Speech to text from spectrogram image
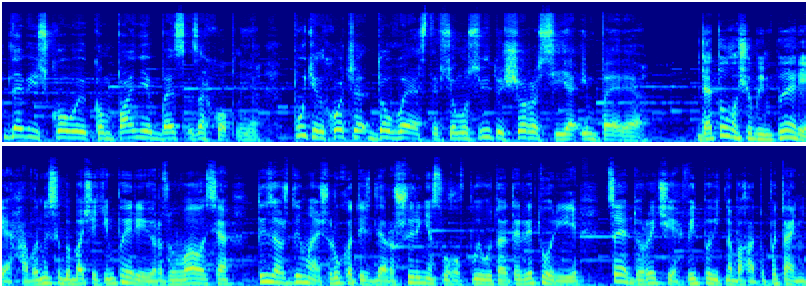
для військової кампанії без захоплення. Путін хоче довести всьому світу, що Росія імперія. Для того, щоб імперія, а вони себе бачать імперією, розвивалася, ти завжди маєш рухатись для розширення свого впливу та території. Це, до речі, відповідь на багато питань.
